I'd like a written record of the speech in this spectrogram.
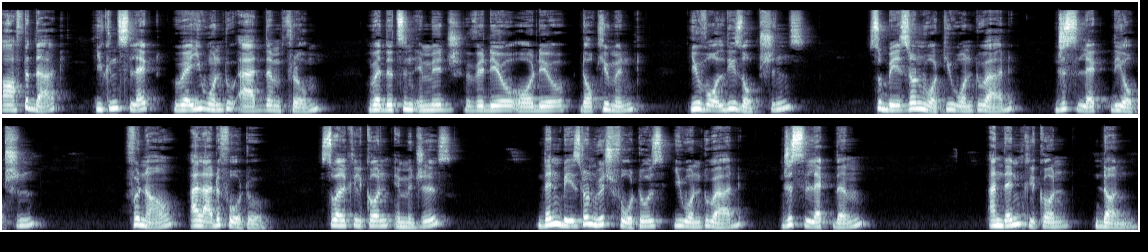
After that, you can select where you want to add them from, whether it's an image, video, audio, document. You have all these options. So based on what you want to add, just select the option. For now, I'll add a photo. So I'll click on images. Then based on which photos you want to add, just select them. And then click on done.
